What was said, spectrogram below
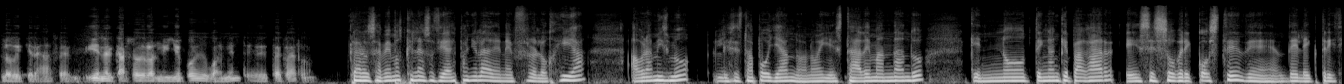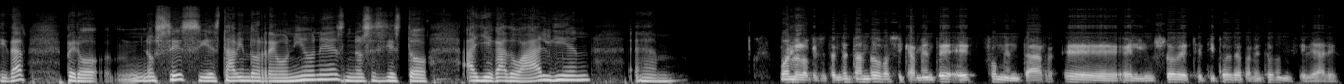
lo que quieras hacer. Y en el caso de los niños pues igualmente, está claro. Claro, sabemos que la Sociedad Española de Nefrología ahora mismo les está apoyando ¿no? y está demandando que no tengan que pagar ese sobrecoste de, electricidad. Pero no sé si está habiendo reuniones, no sé si esto ha llegado a alguien. Em. Bueno, lo que se está intentando básicamente es fomentar eh, el uso de este tipo de tratamientos domiciliarios,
